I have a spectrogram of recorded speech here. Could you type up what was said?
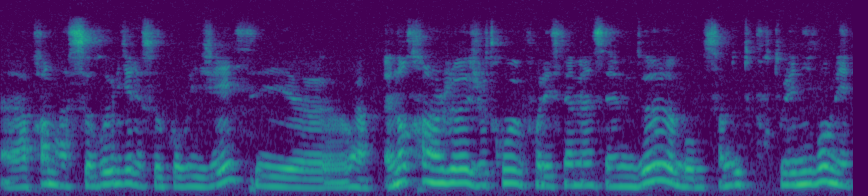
apprendre à se relire et se corriger, c'est voilà. un autre enjeu, je trouve, pour les CM1, CM2, bon, sans doute pour tous les niveaux, mais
